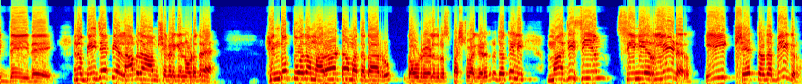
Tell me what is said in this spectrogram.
ಇದ್ದೇ ಇದೆ. ಇನ್ನು ಬಿಜೆಪಿಯ ಲಾಭದ ಅಂಶಗಳಿಗೆ ನೋಡಿದ್ರೆ ಹಿಂದುತ್ವದ ಮರಾಠ ಮತದಾರರು, ಗೌಡ್ರು ಹೇಳಿದ್ರು, ಸ್ಪಷ್ಟವಾಗಿ ಹೇಳಿದ್ರು. ಜೊತೆಯಲ್ಲಿ ಮಾಜಿ ಸಿಎಂ, ಸೀನಿಯರ್ ಲೀಡರ್ ಈ ಕ್ಷೇತ್ರದ ಬೀಗರು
